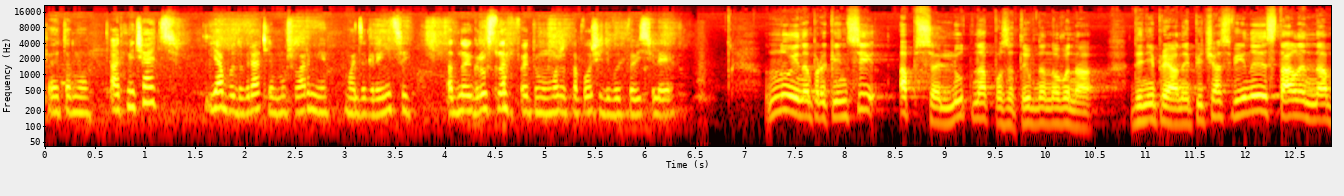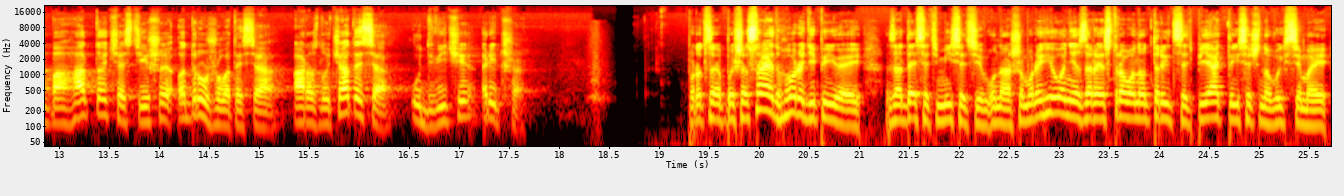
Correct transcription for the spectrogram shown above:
Поэтому отмечать я буду вряд ли муж в армии, мать за границей. Одной грустно, поэтому, может, на площади будет повеселее. Ну і наприкінці абсолютно позитивна новина. Дніпряни під час війни стали набагато частіше одружуватися, а розлучатися удвічі рідше. Про це пише сайт городі PUA. За 10 місяців у нашому регіоні зареєстровано 35 тисяч нових сімей.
